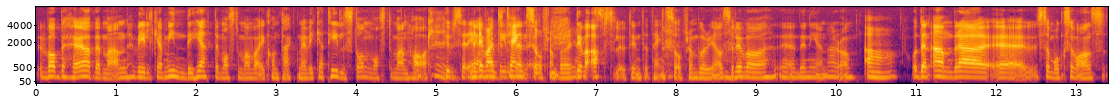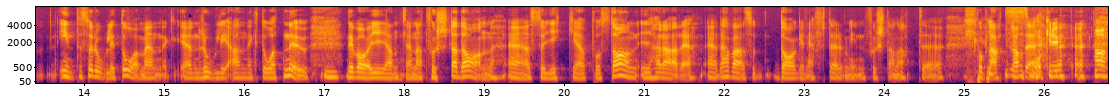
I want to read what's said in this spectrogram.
vad behöver man? Vilka myndigheter måste man vara i kontakt med? Vilka tillstånd måste man ha? Okay. Hur ser Men det var inte tänkt så från början? Det var absolut inte tänkt så från början. Aha. Så det var eh, den ena då. Aha. Och den andra, eh, som också var en, inte så roligt då, men en rolig anekdot nu. Mm. Det var ju egentligen att första dagen eh, så gick jag på stan i Harare. Eh, det här var alltså dagen efter min första första natt eh, på plats. Bland småkryp. Ja.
